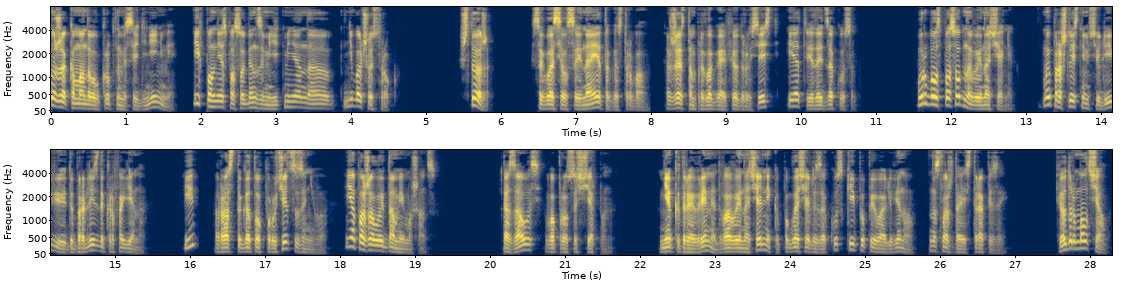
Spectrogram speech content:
уже командовал крупными соединениями и вполне способен заменить меня на небольшой срок. Что же, согласился и на это Гаструбал, жестом предлагая Федору сесть и отведать закусок. Урбал способный военачальник. Мы прошли с ним всю Ливию и добрались до Карфагена. И, раз ты готов поручиться за него, я, пожалуй, дам ему шанс. Казалось, вопрос исчерпан. Некоторое время два военачальника поглощали закуски и попивали вино, наслаждаясь трапезой. Федор молчал,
